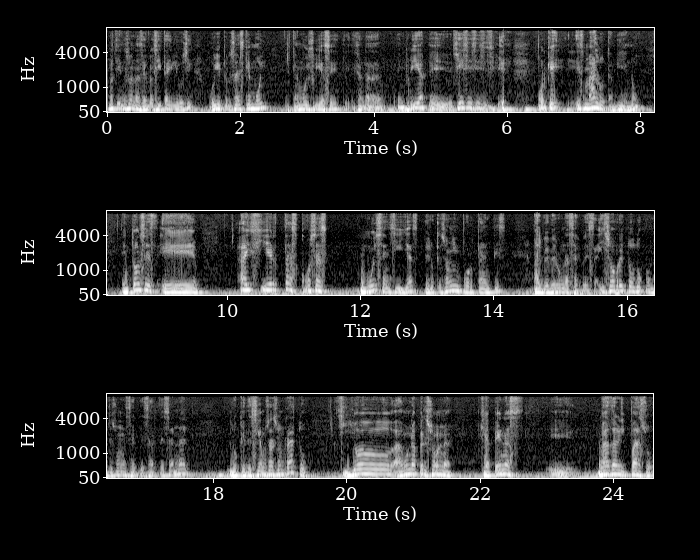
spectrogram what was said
¿no tienes una cervecita? Y le digo, sí, oye, pero ¿sabes qué, Muy? Están muy frías, eh, déjala, enfríate. Sí, sí, sí, sí, porque es malo también, ¿no? Entonces, eh, hay ciertas cosas muy sencillas, pero que son importantes al beber una cerveza, y sobre todo cuando es una cerveza artesanal. Lo que decíamos hace un rato, si yo a una persona que apenas eh, va a dar el paso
